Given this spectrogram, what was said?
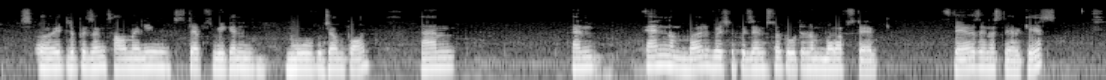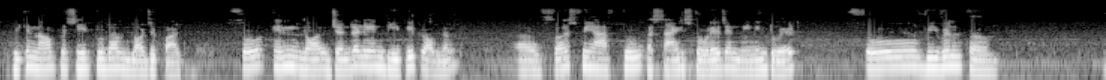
uh, it represents how many steps we can move jump on. And an n number which represents the total number of stair stairs in a staircase. We can now proceed to the logic part. So in generally in dp problem uh, first we have to assign storage and meaning to it. So we will um,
